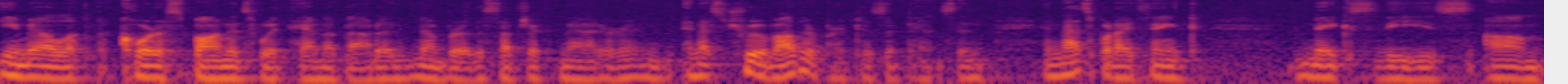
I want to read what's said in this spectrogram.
email of correspondence with him about a number of the subject matter, and, and that's true of other participants, and and that's what I think makes these um,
